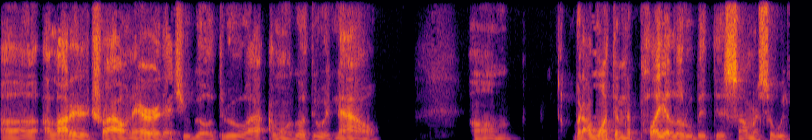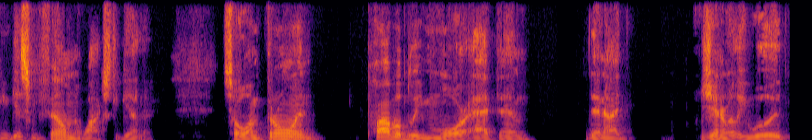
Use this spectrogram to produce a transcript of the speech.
uh, a lot of the trial and error that you go through, I, I want to go through it now. Um, but I want them to play a little bit this summer so we can get some film to watch together. So I'm throwing probably more at them than I generally would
